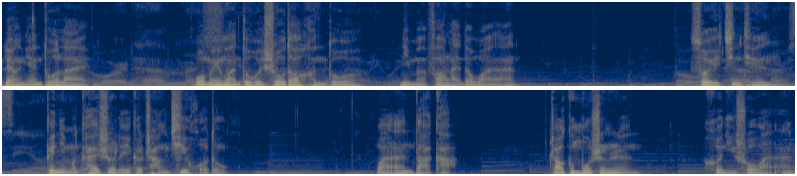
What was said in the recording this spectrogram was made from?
两年多来，我每晚都会收到很多你们发来的晚安，所以今天给你们开设了一个长期活动——晚安打卡，找个陌生人和你说晚安。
